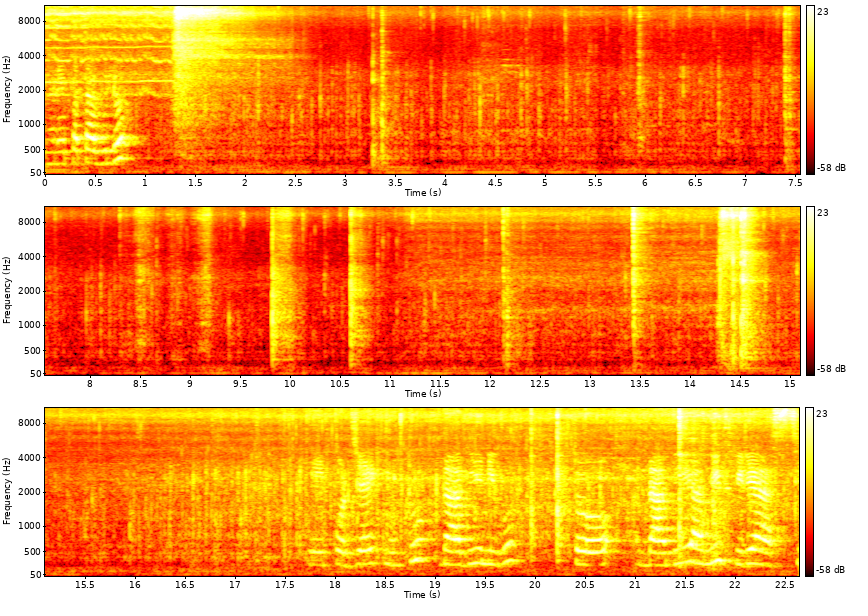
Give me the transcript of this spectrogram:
ধনে পাতাগুলো। এই পর্যায়ে কিন্তু নামিয়ে নিব। তো নামিয়ে আমি ফিরে আসছি,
